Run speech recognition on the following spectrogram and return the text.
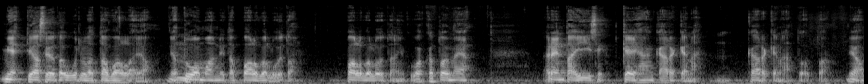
miettiä asioita uudella tavalla ja, ja mm. tuomaan niitä palveluita, palveluita niin kuin vaikka toi meidän Renta Easy keihään kärkenä. Mm. kärkenä tota. Ja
